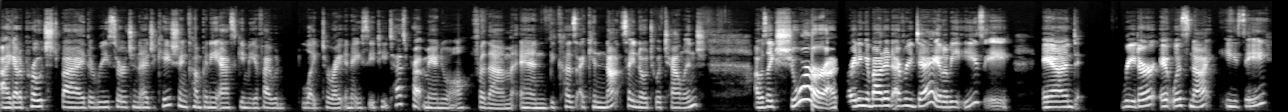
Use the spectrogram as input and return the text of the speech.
I got approached by the research and education company asking me if I would like to write an ACT test prep manual for them. And because I cannot say no to a challenge, I was like, sure, I'm writing about it every day. It'll be easy. And reader, it was not easy.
